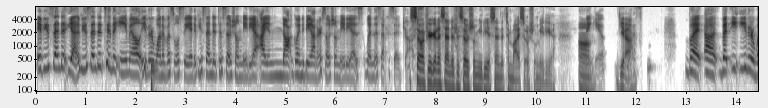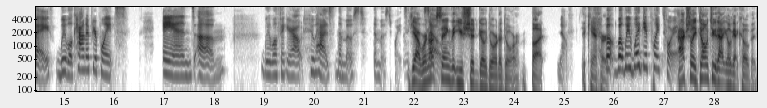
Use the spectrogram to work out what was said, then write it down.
If you send it, yeah, if you send it to the email, either one of us will see it. If you send it to social media, I am not going to be on our social medias when this episode drops. So if you're going to send it to social media, send it to my social media. Um, thank you. Yeah. Yes. But uh but e- either way, we will count up your points and um we will figure out who has the most the most points. Yeah. We're not saying that you should go door to door, but No. it can't hurt. But but we would give points for it. Actually, don't do that. You'll get COVID.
